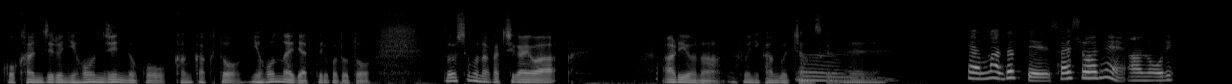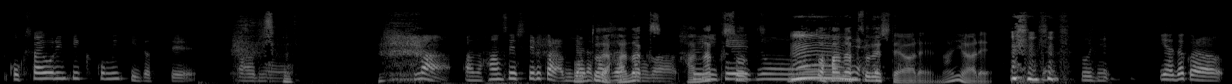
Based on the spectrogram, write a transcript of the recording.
こう感じる日本人のこう感覚と、日本内でやってることと、どうしてもなんか違いはあるような風に勘ぐっちゃうんですけどね。いや、まあ、だって、最初はね、あの、オリ国際オリンピックコミュニティだって、あの、まあ、あの、反省してるから、みたいな感じだったのが、鼻くそ本当鼻くそでしたよ、あれ。何あれ？本当に。いや、だから、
